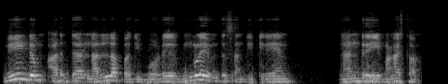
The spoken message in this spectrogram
மீண்டும் அடுத்த நல்ல பதிவோடு உங்களை வந்து சந்திக்கிறேன். நன்றி வணக்கம்.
